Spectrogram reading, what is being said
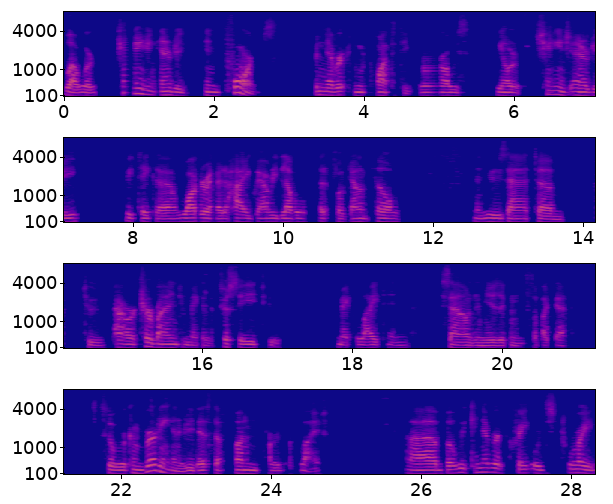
Well, we're changing energy in forms, but never in quantity. We're always, you know, change energy. We take uh, water at a high gravity level, let it flow downhill, and use that um, to power a turbine to make electricity, to make light and sound and music and stuff like that. So we're converting energy. That's the fun part of life. Uh, but we can never create or destroy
